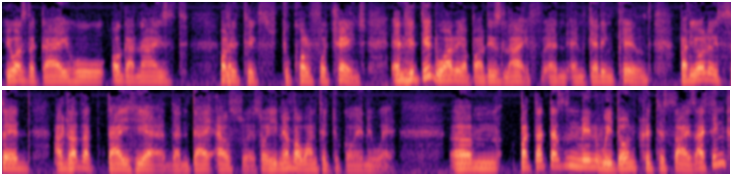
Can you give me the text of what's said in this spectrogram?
he was the guy who organized politics to call for change. And he did worry about his life and, and getting killed, but he always said, I'd rather die here than die elsewhere. So he never wanted to go anywhere. Um, but that doesn't mean we don't criticize. I think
